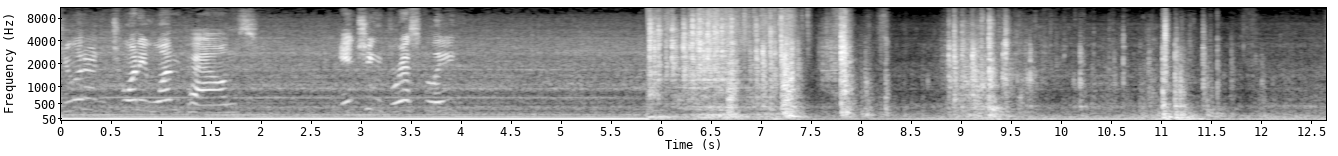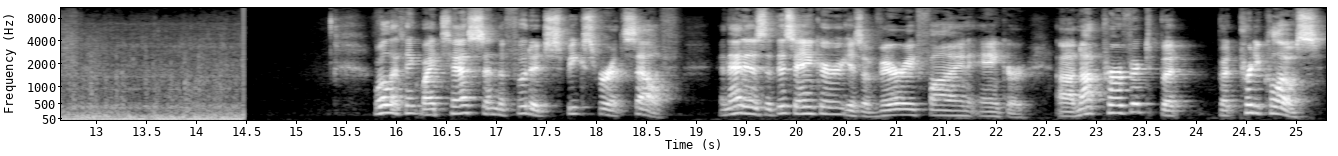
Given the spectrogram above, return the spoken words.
Two hundred and twenty-one pounds, inching briskly. Well, I think my tests and the footage speaks for itself. And that is that this anchor is a very fine anchor. Uh, not perfect, but, but pretty close.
